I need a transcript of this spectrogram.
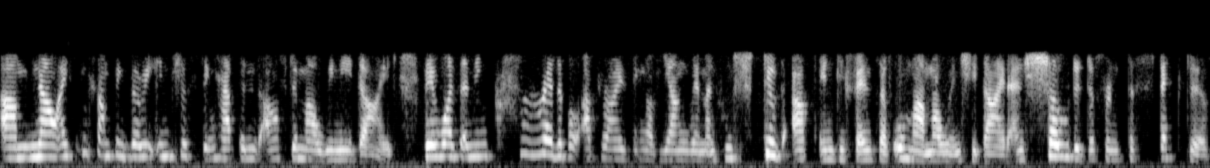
Um, now, I think something very interesting happened after Ma Winnie died. There was an incredible uprising of young women who stood up in defense of Umama when she died and showed a different perspective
